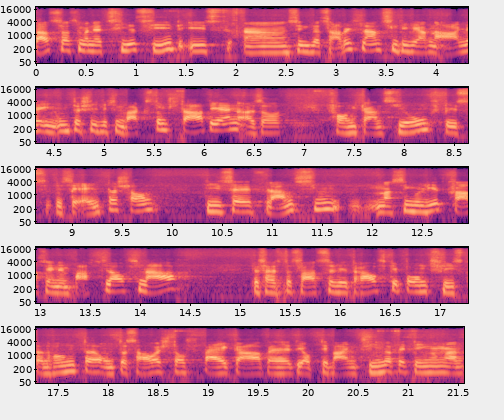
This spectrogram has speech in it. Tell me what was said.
Das, was man jetzt hier sieht, ist, äh, sind Wasabi-Pflanzen, die werden alle in unterschiedlichen Wachstumsstadien, also von ganz jung bis bis älter schon. Diese Pflanzen, man simuliert quasi einen Bachlauf nach. Das heißt, das Wasser wird draufgepumpt, fließt dann runter unter Sauerstoffbeigabe, die optimalen Klimabedingungen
